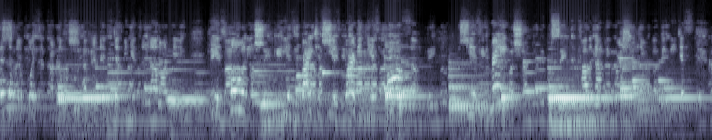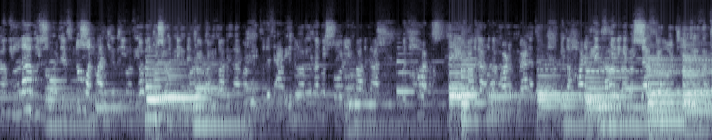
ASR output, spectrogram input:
Lift up your voice and from the of your lips, just begin to love on Him. He is holy, He is righteous, He is worthy, He is awesome. Great. Father God, we worship you. We, we just we, we love you, Lord. There's no one like you, Jesus. Nobody can do the things that you do, Father God. So this afternoon we come before you, Father God, with heart of praise, Father God, with a heart of gratitude, with a heart of thanksgiving, and we bless you, Lord Jesus.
